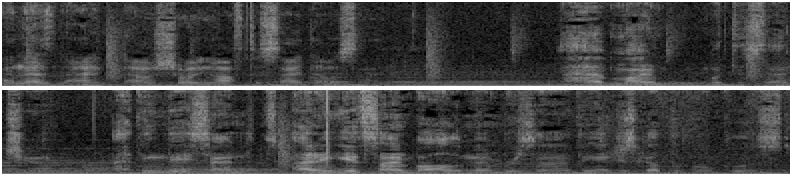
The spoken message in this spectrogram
And that's, I, I was showing off the side that was signed. I have mine with the statue. I think they signed it. I didn't get signed by all the members though. I think I just got the vocalist.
